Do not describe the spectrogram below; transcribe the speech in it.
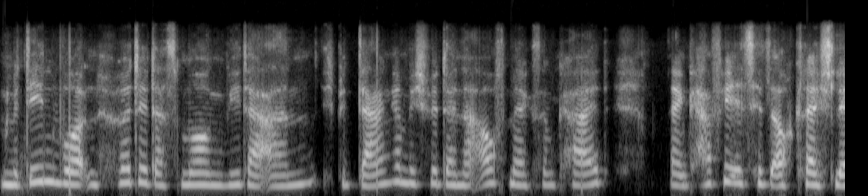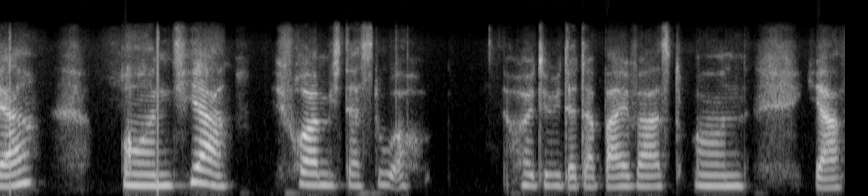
Und mit den Worten hört dir das morgen wieder an. Ich bedanke mich für deine Aufmerksamkeit. Dein Kaffee ist jetzt auch gleich leer. Und ja, ich freue mich, dass du auch heute wieder dabei warst und ja,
